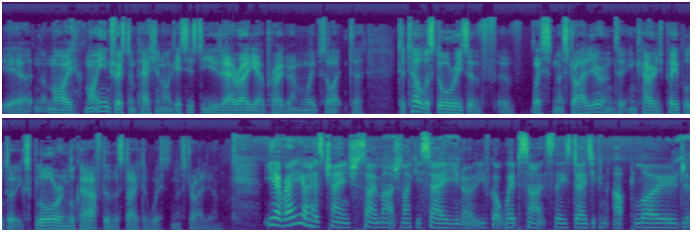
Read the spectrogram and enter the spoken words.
Yeah, my my interest and passion, I guess, is to use our radio program and website to to tell the stories of, of Western Australia and to encourage people to explore and look after the state of Western Australia. Yeah, radio has changed so much. Like you say, you know, you've got websites these days. You can upload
